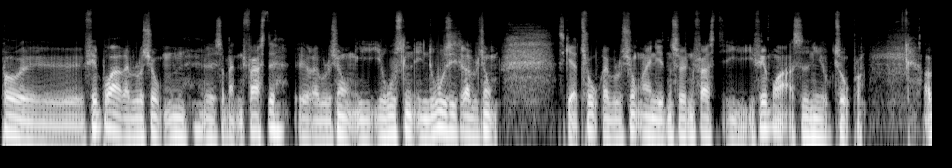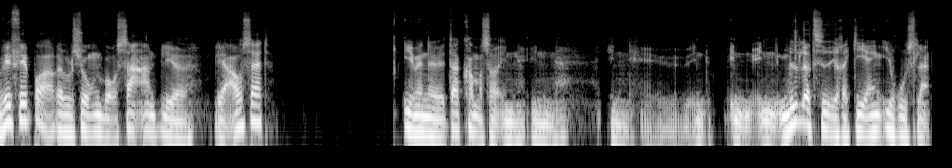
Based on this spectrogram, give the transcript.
på øh, februarrevolutionen, øh, som er den første øh, revolution i, i Rusland, en russisk revolution. Der sker to revolutioner i 1917, først i, i februar og siden i oktober. Og ved februarrevolutionen, hvor zaren bliver, bliver afsat, jamen øh, der kommer så en, en en, øh, en, en, en midlertidig regering i Rusland.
